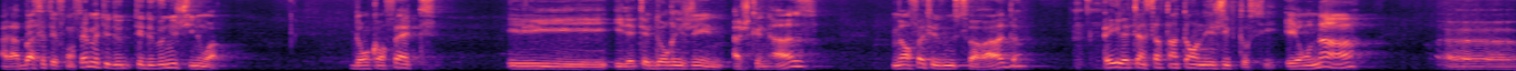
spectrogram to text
à la base c'était français, mais tu es devenu chinois. Donc en fait, il, était d'origine ashkénaze, mais en fait il est devenu sfarad, et il était un certain temps en Égypte aussi. Et on a, euh,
